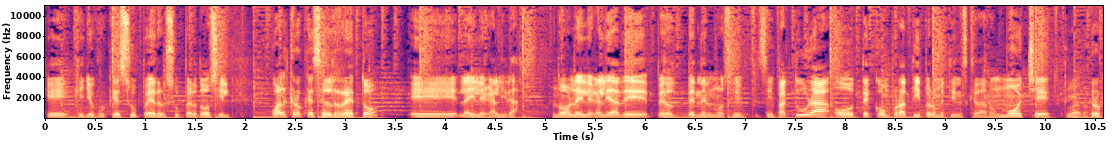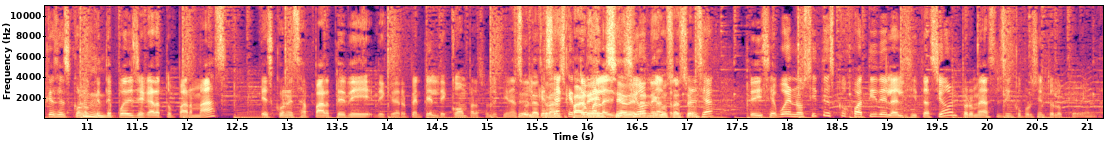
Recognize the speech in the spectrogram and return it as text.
que, que yo creo que es súper, súper dócil. ¿Cuál creo que es el reto? Eh, la ilegalidad, ¿no? La ilegalidad de, pero vendemos sin, sin factura o te compro a ti pero me tienes que dar un moche. Claro. Creo que eso es con lo que Hmm. te puedes llegar a topar más. es con esa parte de, de que de repente el de compras o el de finanzas, Sí, o el la que sea que toma la transparencia de la decisión, la, negociación. te dice, bueno, sí te escojo a ti de la licitación, pero me das el 5% de lo que vendas.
